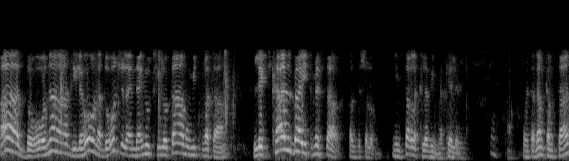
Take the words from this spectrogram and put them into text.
אז דורונה דילהון, הדורון שלהם, דהיינו תפילותם ומצוותם, לכלבה יתמסר, חס ושלום, נמסר לכלבים, לכלב. זאת אומרת, אדם קמצן,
